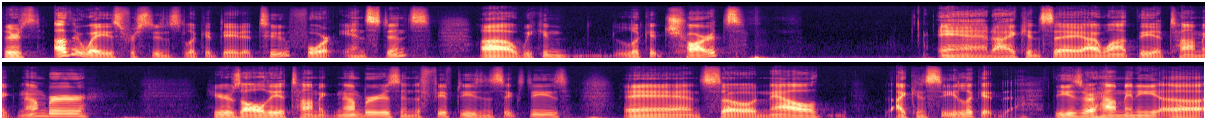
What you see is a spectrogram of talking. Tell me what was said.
There's other ways for students to look at data too. For instance, uh, we can look at charts and I can say I want the atomic number. Here's all the atomic numbers in the 50s and 60s. And so now I can see, look at, these are how many uh,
